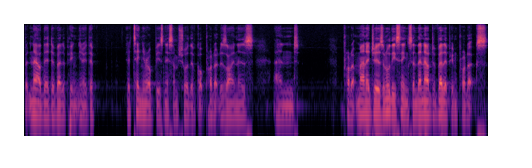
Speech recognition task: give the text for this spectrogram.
But now they're developing. You know, they're they're a ten year old business. I'm sure they've got product designers and product managers and all these things, and they're now developing products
